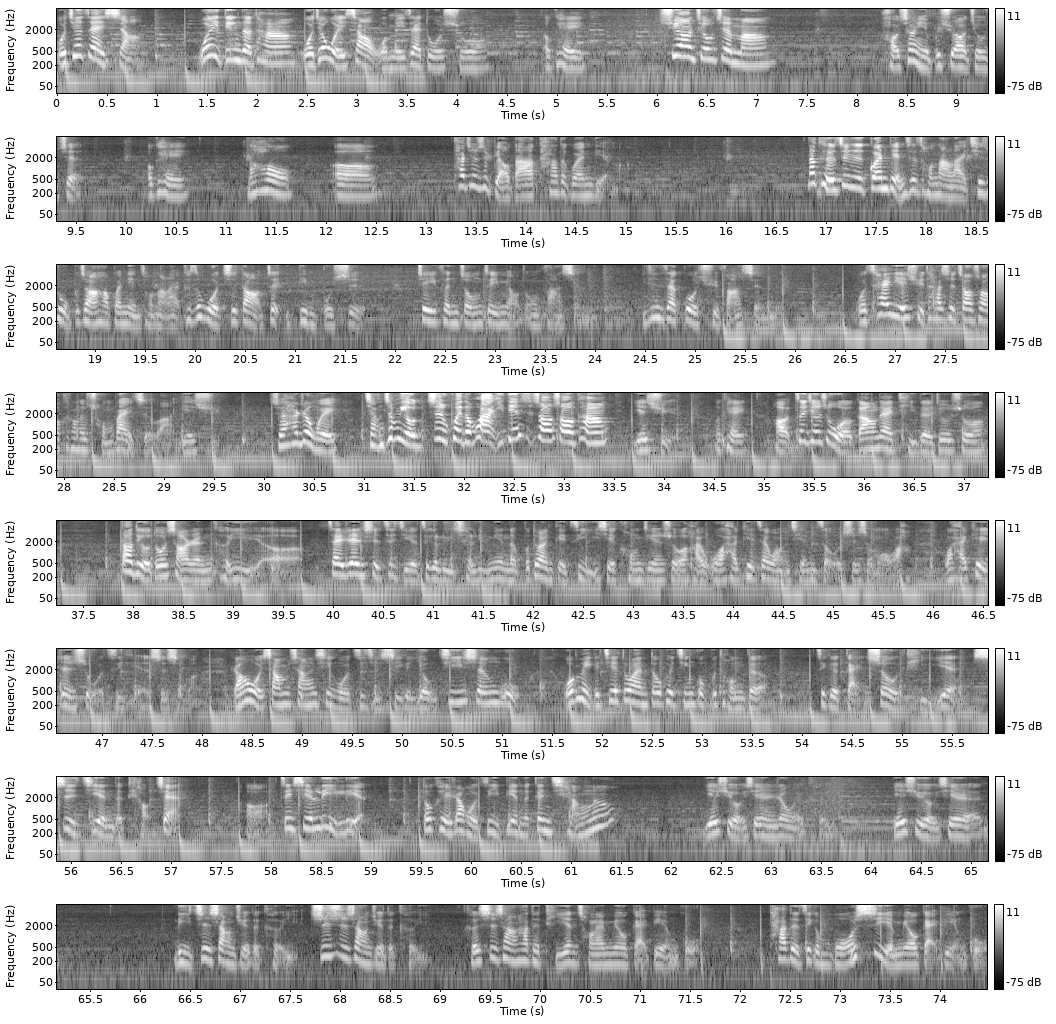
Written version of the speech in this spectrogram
我就在想，我也盯着他，我就微笑，我没再多说。OK，需要纠正吗？好像也不需要纠正。OK，然后呃，他就是表达他的观点嘛。那可是这个观点是从哪来？其实我不知道他观点从哪来，可是我知道这一定不是。这一分钟、这一秒钟发生的，一定是在过去发生的。我猜，也许他是赵少康的崇拜者吧，也许，所以他认为讲这么有智慧的话，一定是赵少康。也许，OK，好，这就是我刚刚在提的，就是说，到底有多少人可以呃，在认识自己的这个旅程里面呢，不断给自己一些空间，说还我还可以再往前走是什么？哇，我还可以认识我自己的是什么？然后我相不相信我自己是一个有机生物？我每个阶段都会经过不同的这个感受、体验、事件的挑战、哦，这些历练都可以让我自己变得更强呢？也许有些人认为可以，也许有些人理智上觉得可以，知识上觉得可以，可事实上他的体验从来没有改变过，他的这个模式也没有改变过。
